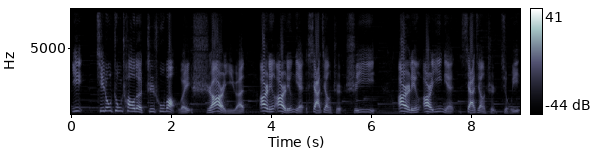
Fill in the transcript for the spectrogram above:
一，其中中超的支出贸为十二亿元，二零二零年下降至十一亿，二零二一年下降至九亿。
